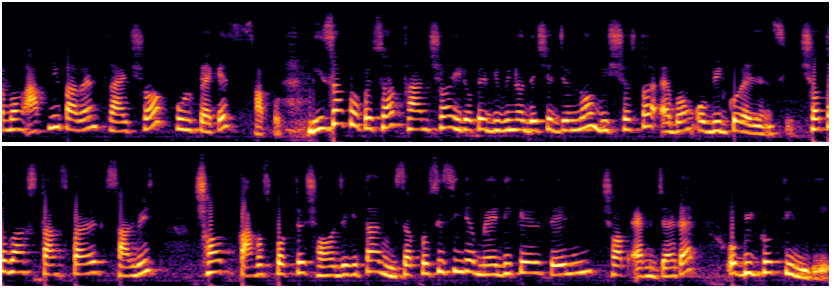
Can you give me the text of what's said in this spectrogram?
এবং আপনি পাবেন ফ্লাইট সহ full package support. Visa professor France সহ ইউরোপের বিভিন্ন দেশের জন্য বিশ্বস্ত এবং অভিজ্ঞ এজেন্সি। শতভাগ ট্রান্সপারেন্ট সার্ভিস, সব কাগজপত্রের সহযোগিতা, ভিসা প্রসেসিংয়ে মেডিকেল, ট্রেনিং, সব এক জায়গায় অভিজ্ঞ টিম দিয়ে।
